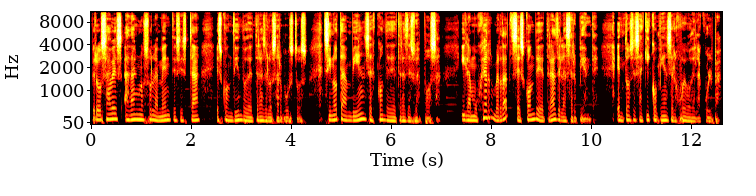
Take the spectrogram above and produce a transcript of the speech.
Pero sabes, Adán no solamente se está escondiendo detrás de los arbustos, sino también se esconde detrás de su esposa. Y la mujer, ¿verdad? Se esconde detrás de la serpiente. Entonces aquí comienza el juego de la culpa.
